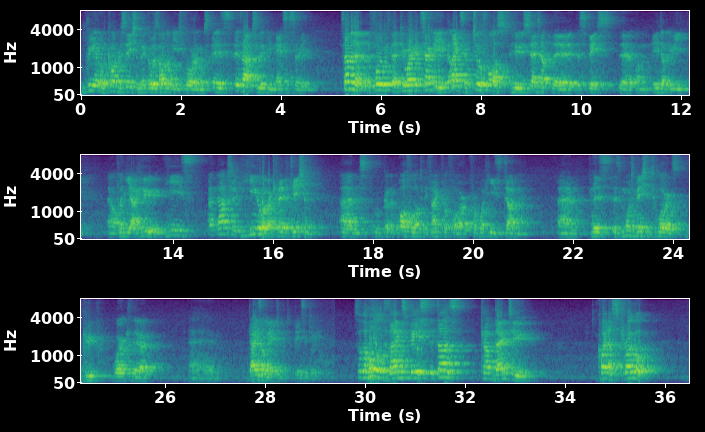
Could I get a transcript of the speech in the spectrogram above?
real conversation that goes on in these forums is, is absolutely necessary. Some of the, the folk that do work, certainly the likes of Joe Faust, who set up the, the space uh, on AWE uh, on Yahoo, he's an absolute hero of accreditation and we've got an awful lot to be thankful for for what he's done. Um, his, his motivation towards group work there, um, guy's a legend, basically. So the whole design space, it does come down to quite a struggle.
